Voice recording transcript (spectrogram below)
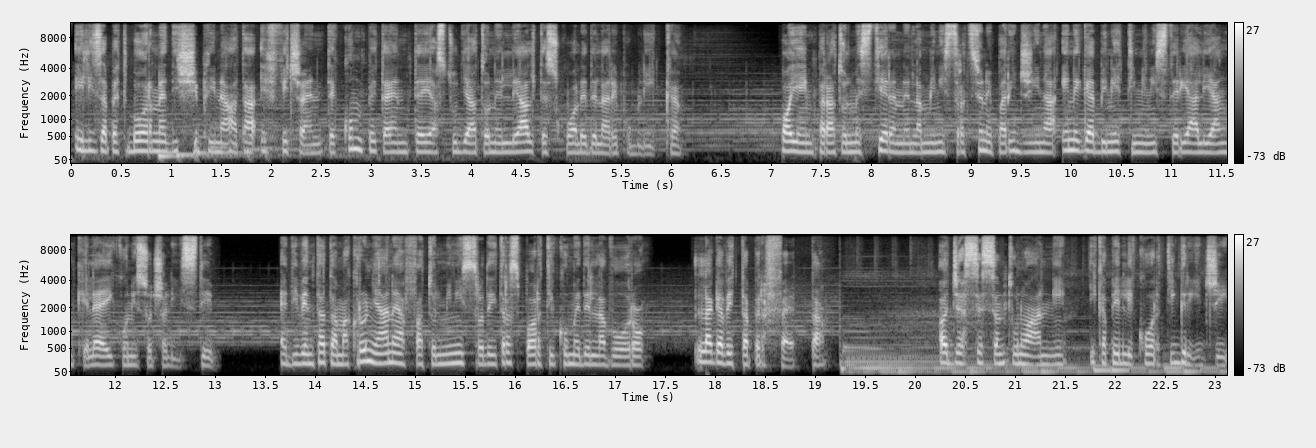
Elisabeth Borne è disciplinata, efficiente, competente e ha studiato nelle alte scuole della Repubblica. Poi ha imparato il mestiere nell'amministrazione parigina e nei gabinetti ministeriali anche lei con i socialisti. È diventata macroniana e ha fatto il ministro dei trasporti come del lavoro. La gavetta perfetta. Oggi ha 61 anni, i capelli corti grigi,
